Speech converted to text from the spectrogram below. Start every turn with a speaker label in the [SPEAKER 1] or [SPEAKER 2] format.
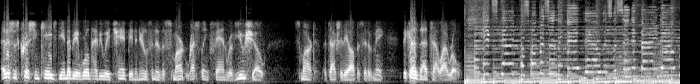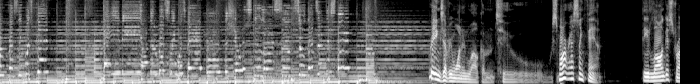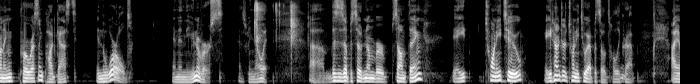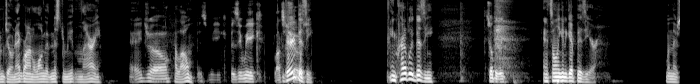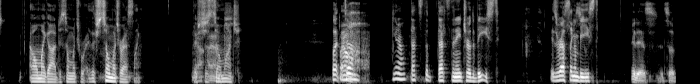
[SPEAKER 1] Hey, this is Christian Cage, the NWA World Heavyweight Champion, and you're listening to the Smart Wrestling Fan Review Show. Smart. That's actually the opposite of me, because that's how I roll.
[SPEAKER 2] It's time for Smart Wrestling Fan now. Let's listen and find out what wrestling was good. Maybe all the wrestling was bad, but the show is still awesome, so let's understand.
[SPEAKER 3] Greetings, everyone, and welcome to Smart Wrestling Fan, the longest running pro wrestling podcast in the world and in the universe as we know it. Um, this is episode number something, 822, 822 episodes. Holy crap. I am Joe Negron along with Mr. Mutant Larry.
[SPEAKER 4] Hey Joe,
[SPEAKER 3] Hello.
[SPEAKER 4] busy week, busy week, lots of
[SPEAKER 3] Very busy. Incredibly busy.
[SPEAKER 4] so busy.
[SPEAKER 3] and it's only going to get busier when there's oh my god there's so much there's so much wrestling there's
[SPEAKER 4] Yeah,
[SPEAKER 3] just so much but
[SPEAKER 4] Well,
[SPEAKER 3] um, you know that's the that's the nature of the beast is wrestling a beast
[SPEAKER 4] it is. It's a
